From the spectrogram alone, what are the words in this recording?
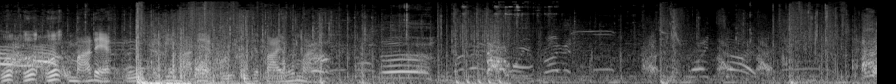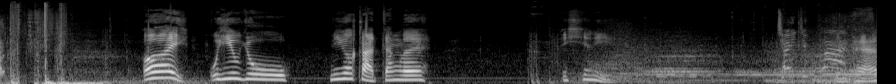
เออเออเออหมาแดกกูไอ้เหี้ยหมาแดกกูกูจะตายเพราะหมา เอ้ย กูฮิวอยู่ นี่ก็กัดจังเลย ไอ้เหี้ยนี่เปลี่ยนแผน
